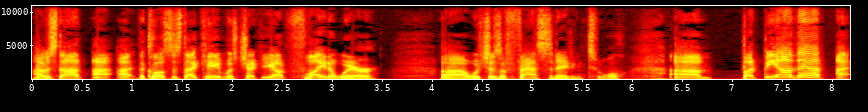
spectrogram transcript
I was not. I, I, the closest I came was checking out FlightAware, uh, which is a fascinating tool. Um, but but beyond that, I,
